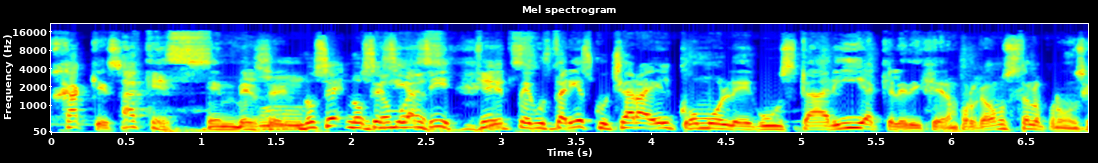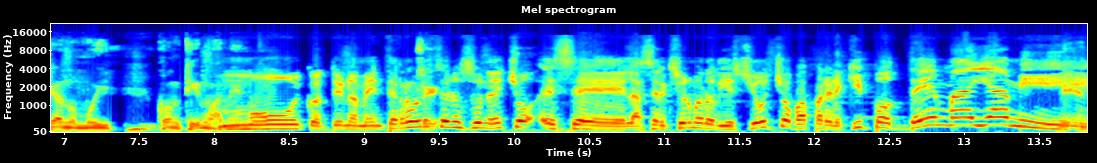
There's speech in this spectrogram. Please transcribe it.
Jaques. Jaques. En vez de, Mm. no sé, no sé ¿Cómo si así. Me gustaría escuchar a él cómo le gustaría que le dijeran, porque vamos a estarlo pronunciando muy continuamente. Muy continuamente. Raúl, Sí. esto no es un hecho, es eh, la selección número 18, va para el equipo de Miami. Bien.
